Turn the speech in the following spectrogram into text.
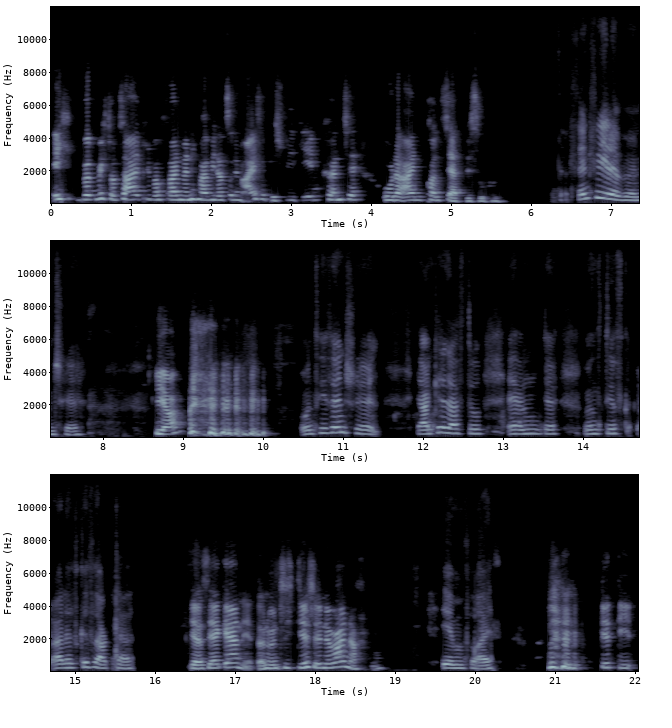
Ich würde mich total darüber freuen, wenn ich mal wieder zu dem Eishockeyspiel gehen könnte oder ein Konzert besuchen. Das sind viele Wünsche. Ja. Und sie sind schön. Danke, dass du ähm, uns das alles gesagt hast. Ja, sehr gerne. Dann wünsche ich dir schöne Weihnachten. Ebenfalls. 别提。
